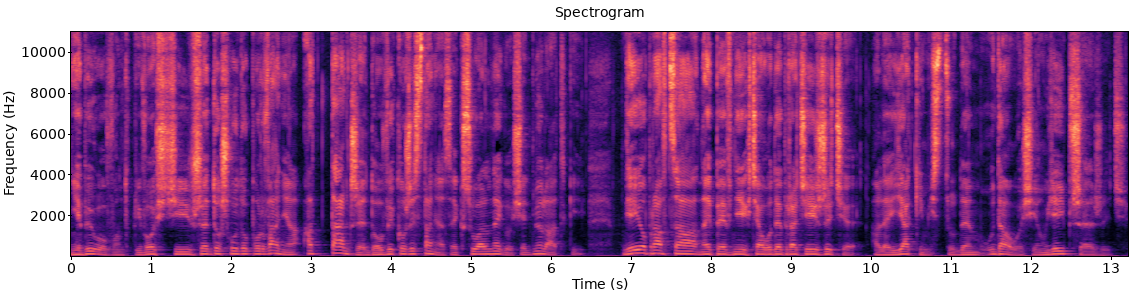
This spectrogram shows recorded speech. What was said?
Nie było wątpliwości, że doszło do porwania, a także do wykorzystania seksualnego siedmiolatki. Jej oprawca najpewniej chciał odebrać jej życie, ale jakimś cudem udało się jej przeżyć.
